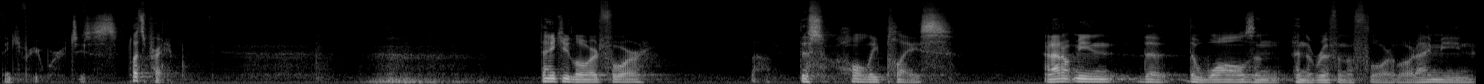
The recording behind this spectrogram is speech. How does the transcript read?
Thank you for your word, Jesus. Let's pray. Thank you, Lord, for uh, this holy place. And I don't mean the, the walls and, and the roof and the floor, Lord. I mean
